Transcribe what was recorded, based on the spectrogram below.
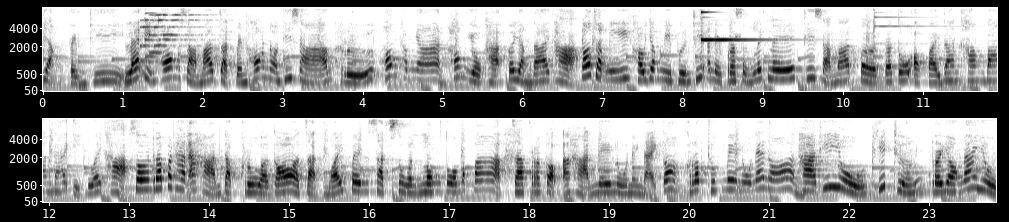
อย่างเต็มที่ และอีกห้องสามารถจัดเป็นห้องนอนที่ 3 หรือห้องทำงาน ห้องโยคะก็ยังได้ค่ะ นอกจากนี้เขายังมีพื้นที่อเนกประสงค์เล็ก ๆ ที่สามารถเปิดประตูออกไปด้านข้างบ้านได้อีกด้วยค่ะ โซนรับประทานอาหารกับครัวก็จัดไว้เป็นสัดส่วนลงตัวมาก ๆ จะประกอบอาหารเมนูไหนๆก็ครบทุกเมนูแน่นอน หาที่อยู่คิดถึงระยองน่าอยู่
